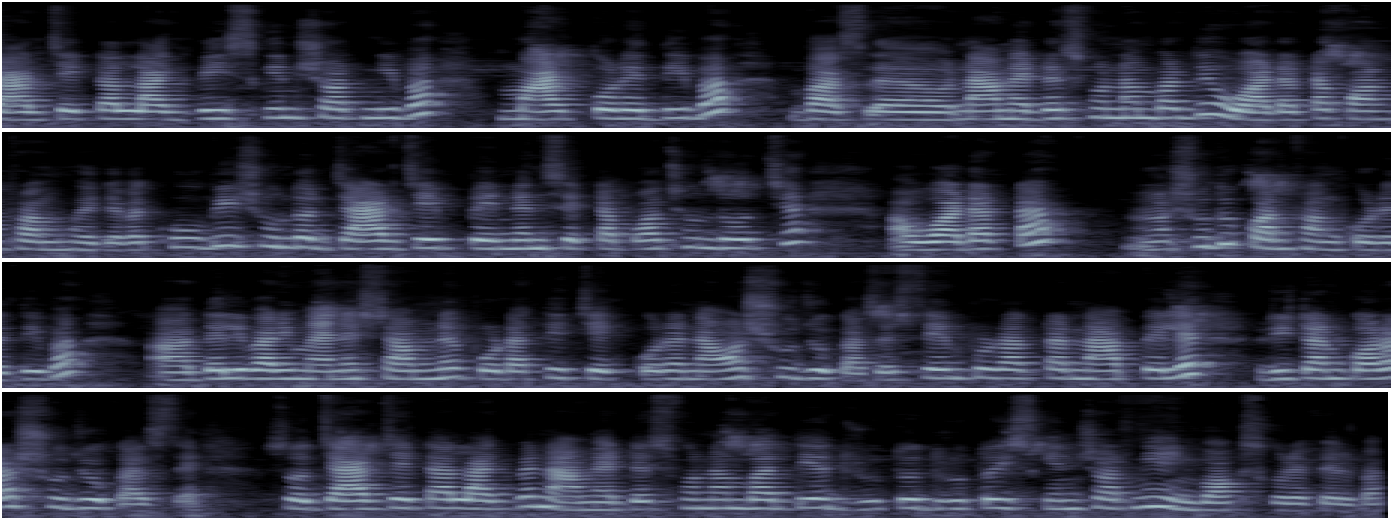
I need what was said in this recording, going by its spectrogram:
যার যেটা লাগবে স্ক্রিনশট নিবা মার্ক করে দিবা। বাস নাম অ্যাড্রেস ফোন নাম্বার দিয়ে অর্ডারটা কনফার্ম হয়ে যাবে। খুবই সুন্দর। যার যে পেন্ডেন্ট সেটটা পছন্দ হচ্ছে অর্ডারটা শুধু কনফার্ম করে দিবা। আর ডেলিভারি ম্যানের সামনে প্রোডাক্টটি চেক করে নেওয়ার সুযোগ আছে। সেম প্রোডাক্টটা না পেলে রিটার্ন করার সুযোগ আছে। সো যার যেটা লাগবে, নাম অ্যাড্রেস ফোন নাম্বার দিয়ে দ্রুত দ্রুত স্ক্রিনশট নিয়ে ইনবক্স করে ফেলবা।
